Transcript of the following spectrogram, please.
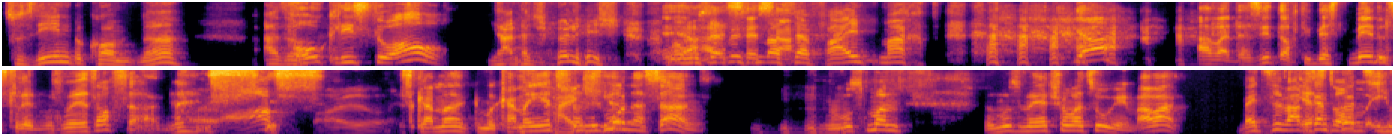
zu sehen bekommt, ne? Also, Vogue liest du auch. ja, natürlich. Man Ja, muss ja wissen, was ja- der Feind macht. Ja, aber da sind auch die besten Mädels drin, muss man jetzt auch sagen. Ne? Das, ist, das kann man, kann man jetzt schon nicht anders sagen. Muss man, das muss man jetzt schon mal zugeben. Aber Wenzel, warte ganz kurz. ich,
